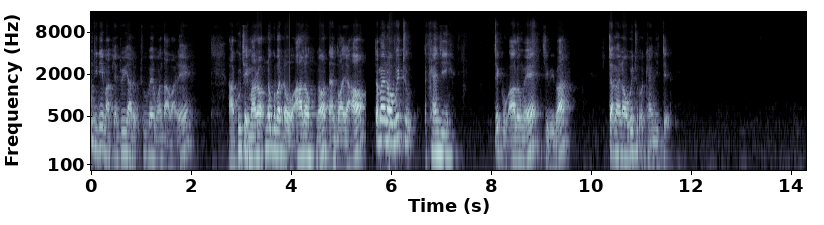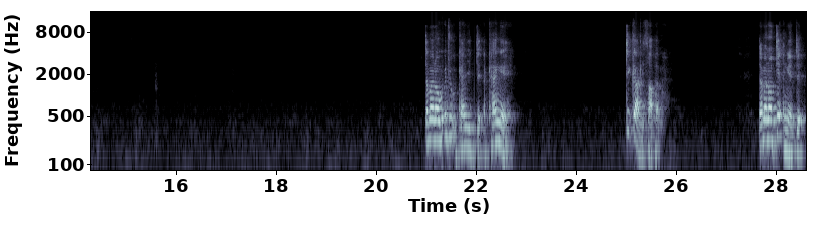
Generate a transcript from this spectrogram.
အားလုံးဒီနေ့မှာပြန်တွေ့ရလို့အထူးပဲဝမ်းသာပါတယ်အခုချိန်မှာတော့နှုတ်ကပတ်တော်အားလုံးเนาะတန်သွားရအောင်တမန်တော်ဝိထုအခန်းကြီး1ကိုအားလုံးပဲကြည့်ပေးပါတမန်တော်ဝိထုအခန်းကြီး1တမန်တော်ဝိထုအခန်းကြီး1အခန်းငယ်1ကနေစဖတ်မယ်တမန်တော်1အငယ်1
